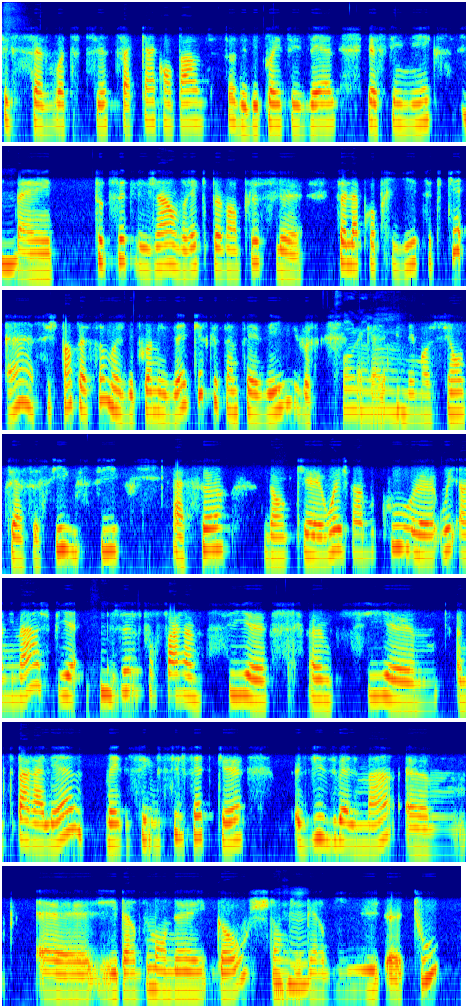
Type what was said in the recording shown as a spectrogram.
C'est que ça se voit tout de suite. Fait que quand on parle de ça, de déployer ses ailes, le phénix, Mm. ben tout de suite, les gens, on dirait qu'ils peuvent en plus le, se l'approprier. Tu sais, puis ah, si je pense à ça, moi, je déploie mes ailes, qu'est-ce que ça me fait vivre? Oh là là. une émotion tu sais, associée aussi à ça. Donc, euh, oui, je parle beaucoup, euh, oui, en image. Puis, euh, Mm. juste pour faire un petit, euh, un petit, un petit parallèle, mais c'est aussi le fait que visuellement, j'ai perdu mon œil gauche, donc j'ai Mhm. perdu euh,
